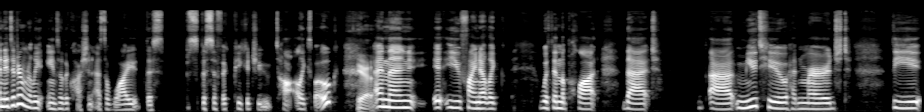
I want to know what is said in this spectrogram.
and it didn't really answer the question as to why this specific Pikachu ta- like spoke. Yeah. and then it, you find out like within the plot that uh, Mewtwo had merged the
